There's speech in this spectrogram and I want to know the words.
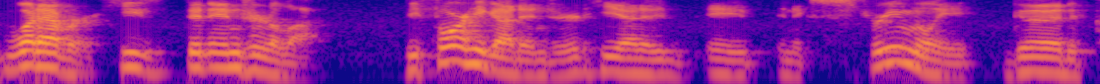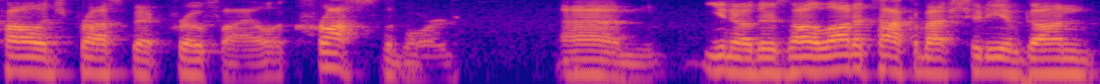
Whatever. He's been injured a lot before he got injured, he had a, a, an extremely good college prospect profile across the board. Um, you know, there's a lot of talk about should he have gone,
